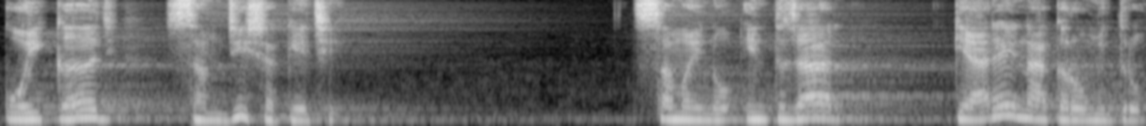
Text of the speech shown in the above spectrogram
કોઈક જ સમજી શકે છે. સમયનો ઇંતજાર ક્યારેય ના કરો મિત્રો.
